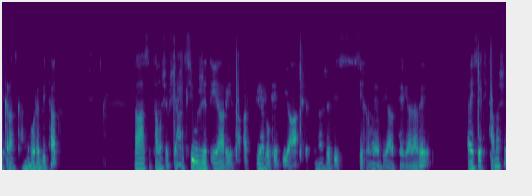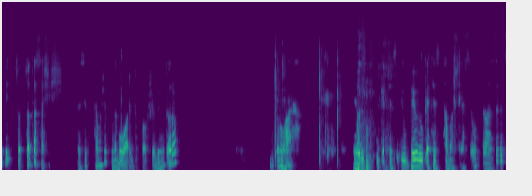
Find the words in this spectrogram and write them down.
ეკრანს გამეორებითად და ასე თამაშებში არც სიუჟეტი არის, არც დიალოგები, არც პერსონაჟების სიღრმეები არაფერი არ არის. აი ესეთი თამაშები ცოტა საშიში. ესეთი თამაშებს უნდა მოვარიდო ბავშვები, იმიტომ რომ არა. ბევრი უკეთესი, ბევრი უკეთესი თამაში არსებობს, რაზეც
